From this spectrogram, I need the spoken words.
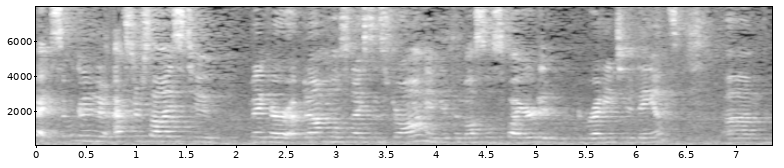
Okay, so we're going to do an exercise to make our abdominals nice and strong and get the muscles fired and ready to dance. Um,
